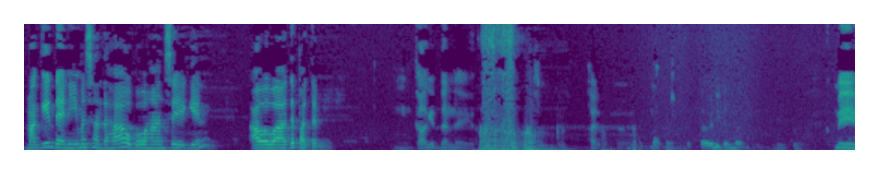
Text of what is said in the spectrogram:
මගේ දැනීම සඳහා ඔබ වහන්සේගෙන් අවවාද පතමි. කාගෙද දන්නේ ඒක? හරි. වැඩි කරනවා. මේ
